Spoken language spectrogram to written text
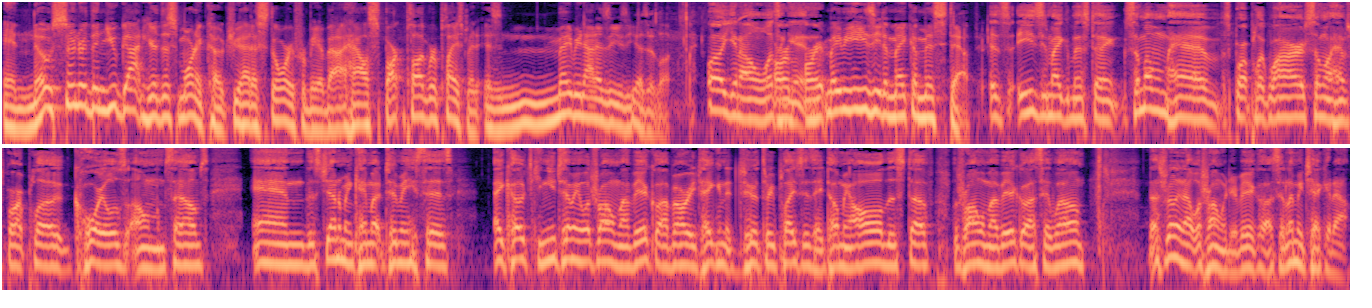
And no sooner than you got here this morning, Coach, you had a story for me about how spark plug replacement is maybe not as easy as it looks. Well, you know, once or, again, or it may be easy to make a misstep. it's easy to make a mistake. Some of them have spark plug wires, some of them have spark plug coils on themselves. And this gentleman came up to me. He says, Hey, coach, can you tell me what's wrong with my vehicle? I've already taken it to two or three places. They told me all this stuff was wrong with my vehicle. I said, Well, that's really not what's wrong with your vehicle. I said, Let me check it out.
